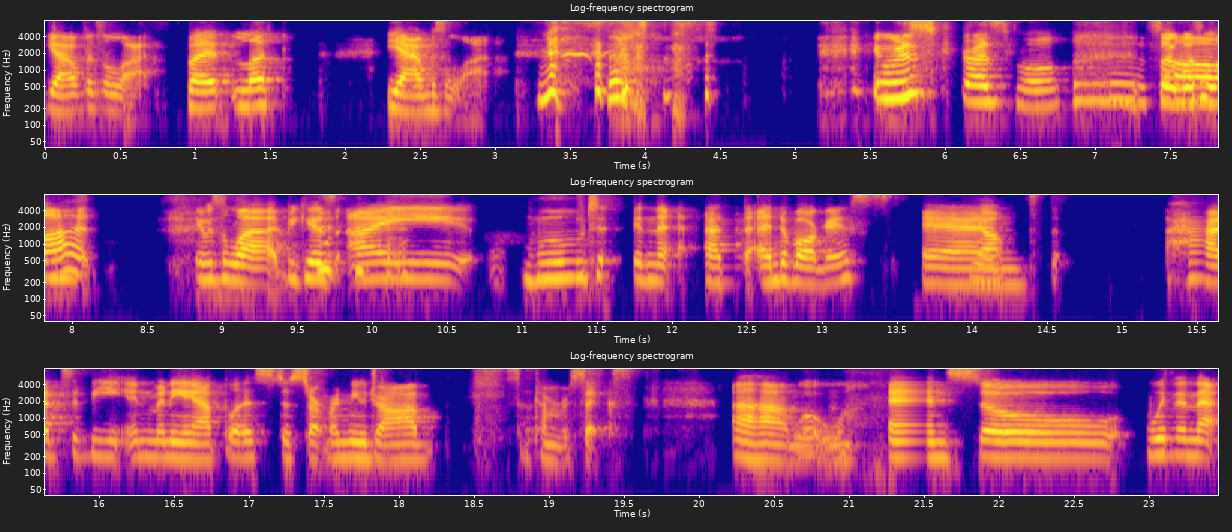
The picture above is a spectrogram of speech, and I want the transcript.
yeah, it was a lot. But look, yeah, it was a lot. So it was stressful. so it was a Um, lot. It was a lot because I moved in the at the end of August and had to be in Minneapolis to start my new job September 6th. Um Whoa. and so within that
